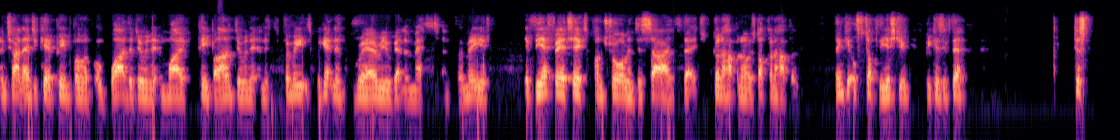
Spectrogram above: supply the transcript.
and trying to educate people of, of why they're doing it and why people aren't doing it. And it's, for me, it's, we're getting a grey area, we're getting a mess. And for me, if, if the FA takes control and decides that it's going to happen or it's not going to happen, I think it'll stop the issue. Because if they just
